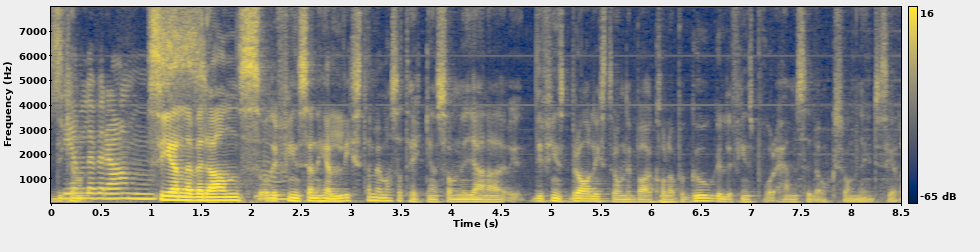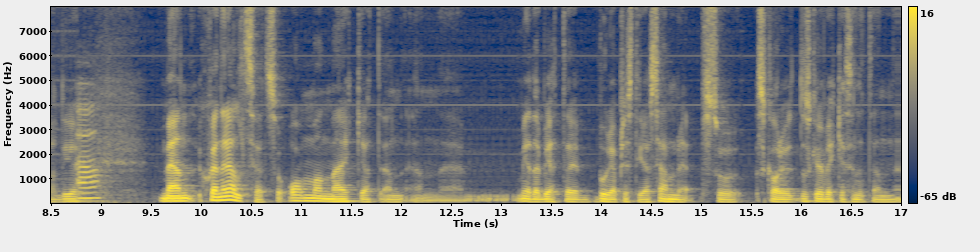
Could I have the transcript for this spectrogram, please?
sen kan, leverans. Sen leverans. Och det mm. finns en hel lista med massa tecken som ni gärna... Det finns bra listor om ni bara kollar på Google. Det finns på vår hemsida också om ni är intresserade av det. Ja. Men generellt sett så om man märker att en, en eh, medarbetare börjar prestera sämre så ska det, då ska det väckas en liten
